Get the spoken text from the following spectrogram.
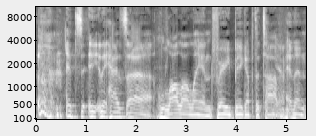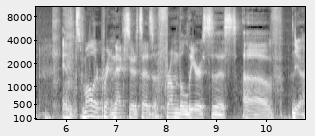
it's it, it has uh La La Land very big up at the top Yeah. and then in smaller print next to it it says from the lyricist of yeah.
